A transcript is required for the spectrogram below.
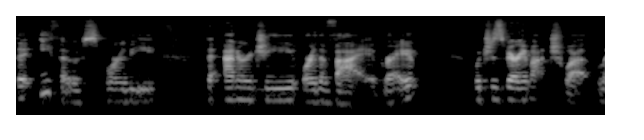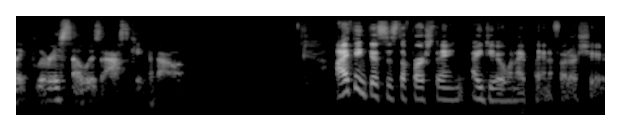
the ethos or the the energy or the vibe, right? Which is very much what like Larissa was asking about. I think this is the first thing I do when I plan a photo shoot.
